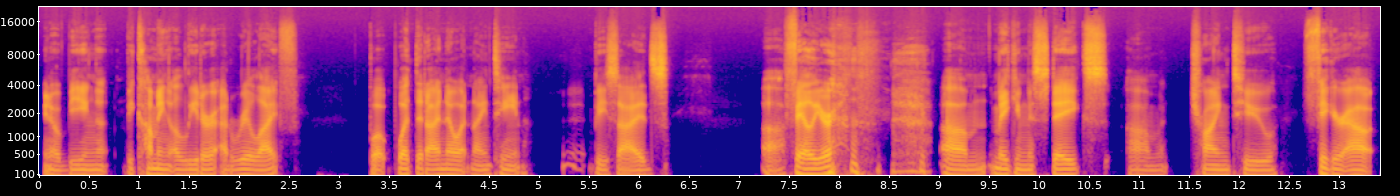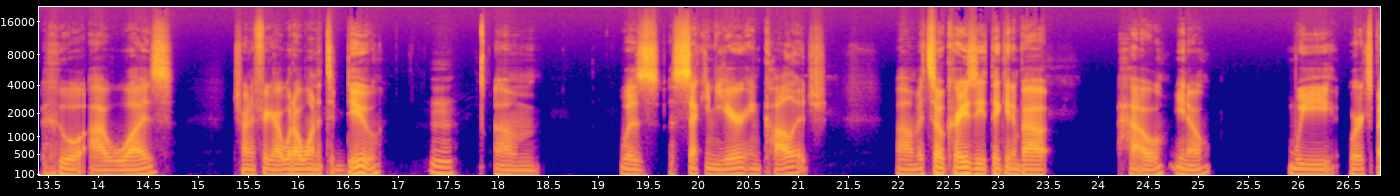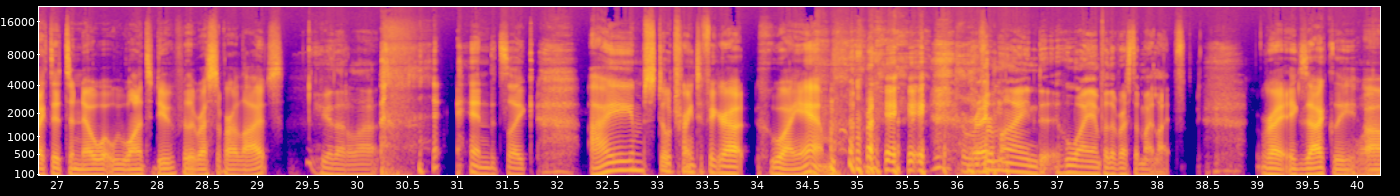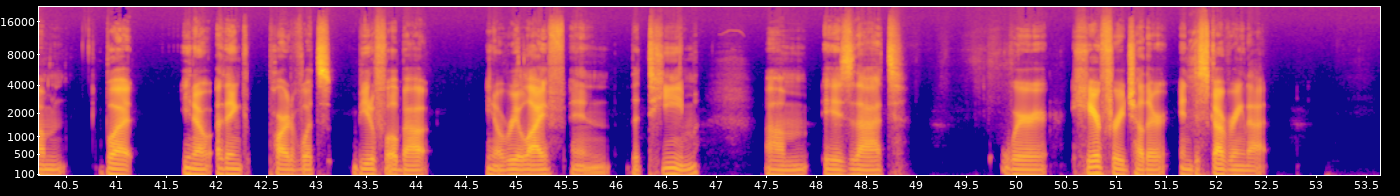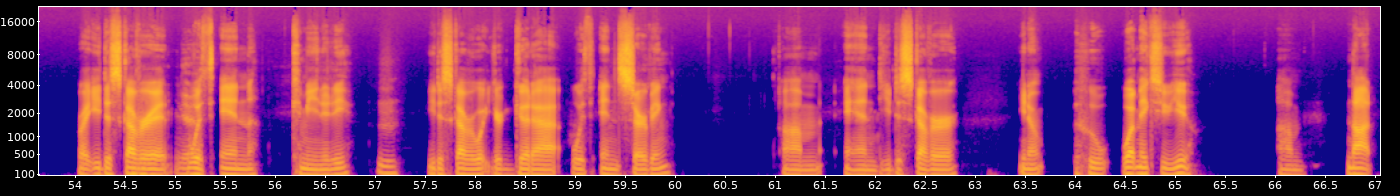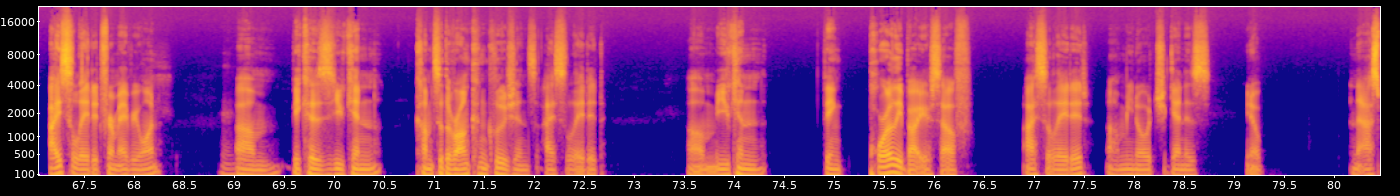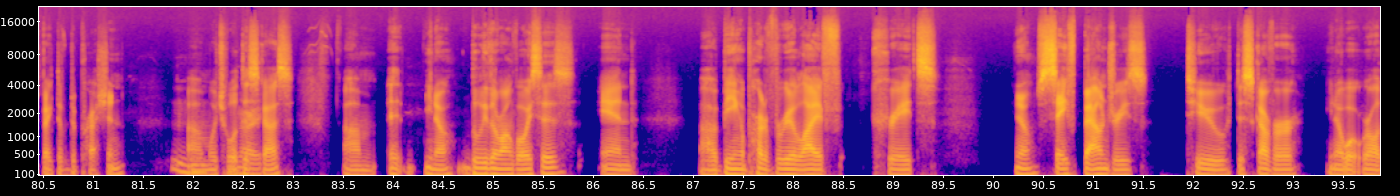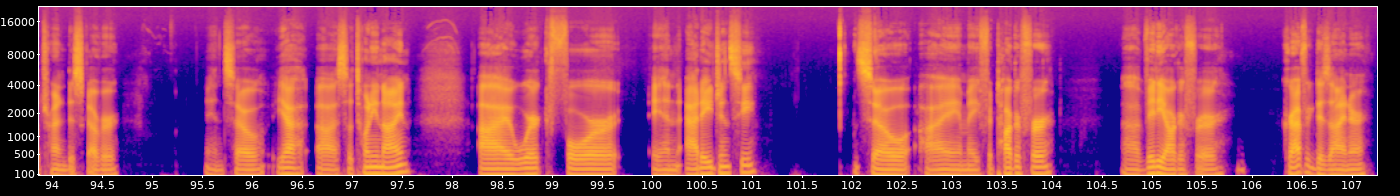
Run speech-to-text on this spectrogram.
you know, being becoming a leader at real life. But what did I know at 19 besides uh, failure, um, making mistakes, um, trying to figure out who I was, trying to figure out what I wanted to do. Hmm. Um, was a second year in college. Um, it's so crazy thinking about how you know we were expected to know what we wanted to do for the rest of our lives, You hear that a lot. and it's like I am still trying to figure out who I am. right. Never mind who I am for the rest of my life. Right, exactly. Wow. Um, but you know, I think part of what's beautiful about you know real life and the team um, is that we're here for each other in discovering that. Right, you discover Mm, it yeah. within community. Mm. You discover what you're good at within serving, um, and you discover, you know, who what makes you you. Um, not isolated from everyone, Mhm. um, because you can come to the wrong conclusions isolated. Um, you can think poorly about yourself isolated, um, you know, which again is, you know, an aspect of depression, Mm-hmm. um, which we'll Right. discuss. Um, it, you know, believe the wrong voices and uh, being a part of real life creates, you know, safe boundaries to discover, you know, what we're all trying to discover. And so, yeah, uh, so 29, I work for an ad agency. So I am a photographer, uh, videographer, graphic designer.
